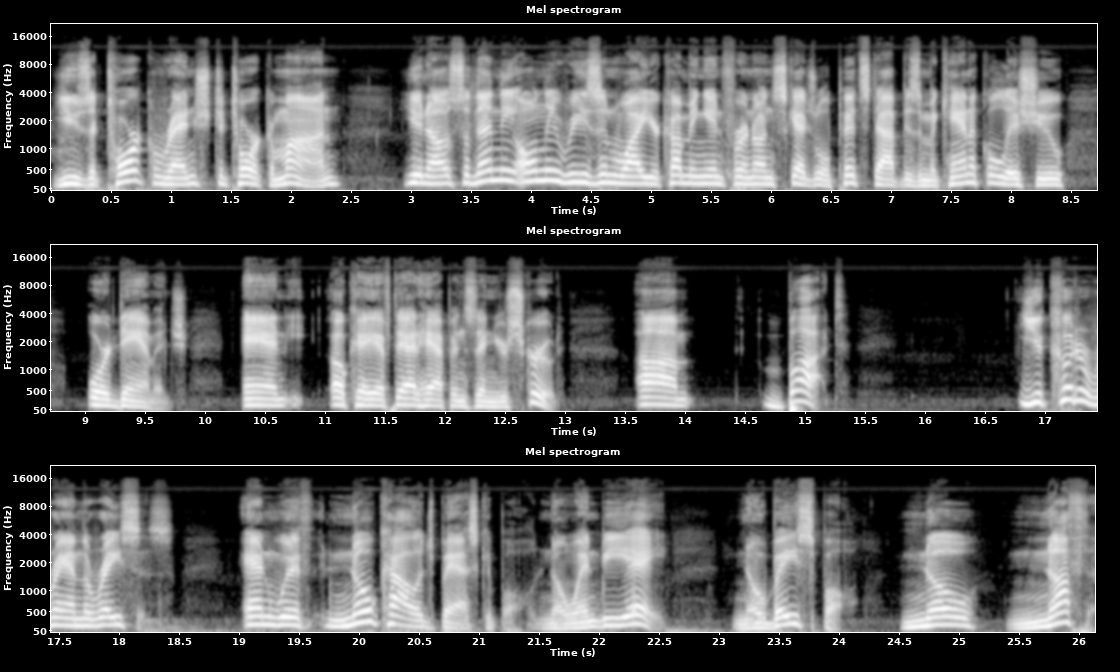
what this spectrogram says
use a torque wrench to torque them on. You know, so then the only reason why you're coming in for an unscheduled pit stop is a mechanical issue or damage. And okay, if that happens, then you're screwed. Um, but you could have ran the races. And with no college basketball, no NBA, no baseball, no nothing,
